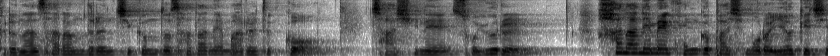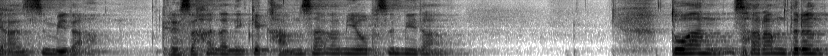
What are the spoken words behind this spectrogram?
그러나 사람들은 지금도 사단의 말을 듣고 자신의 소유를 하나님의 공급하심으로 여기지 않습니다. 그래서 하나님께 감사함이 없습니다. 또한 사람들은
